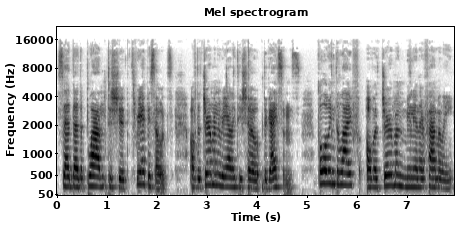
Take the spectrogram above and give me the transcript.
said that the plan to shoot three episodes of the German reality show The Geissens, following the life of a German millionaire family,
